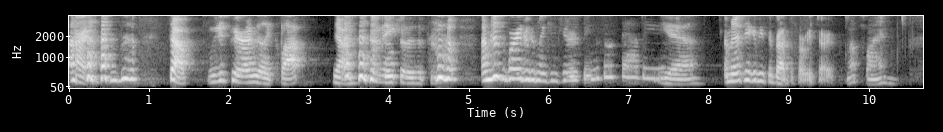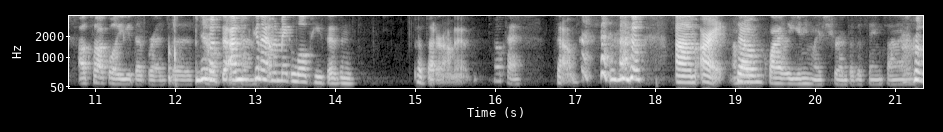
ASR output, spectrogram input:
All right. so We just periodically like clap. yeah, Make sure there's a peak. I'm just worried because my computer's being so spazzy. Yeah, I'm gonna take a piece of bread before we start. that's fine. I'll talk while you eat that bread. To No, I'm just gonna I'm gonna make little pieces and put butter on it. Okay. So, um, all right. I'm So, like quietly eating my shrimp at the same time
